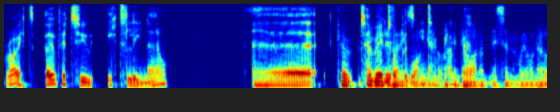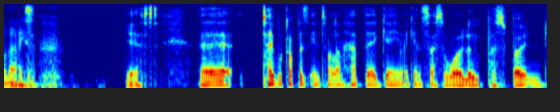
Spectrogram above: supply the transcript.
Right, over to Italy now. Uh, for, for me, there's only one game we can go on and we all know what that is. Yes. Uh, table toppers Inter Milan had their game against Sassuolo postponed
